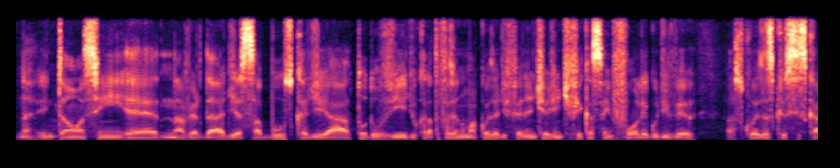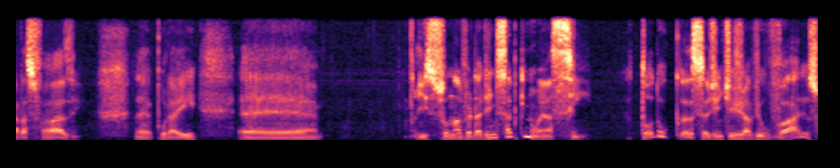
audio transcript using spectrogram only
Né? Então, assim, é, na verdade, essa busca de ah, todo vídeo o cara tá fazendo uma coisa diferente e a gente fica sem fôlego de ver as coisas que esses caras fazem né, por aí. É, isso, na verdade, a gente sabe que não é assim. Todo, a gente já viu vários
